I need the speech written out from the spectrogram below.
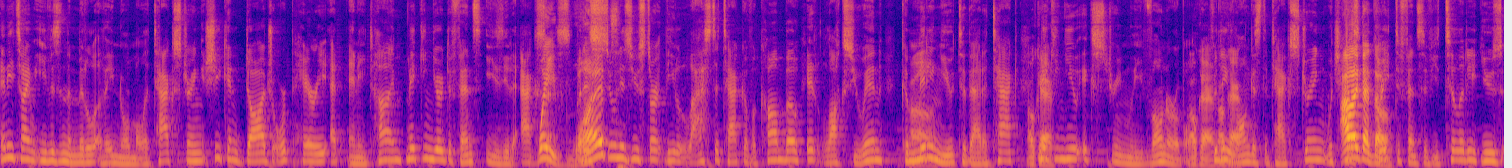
Anytime Eve is in the middle of a normal attack string, she can dodge or parry at any time, making your defense easy to access. Wait, what? But as soon as you start the last attack of a combo, it locks you in, committing uh. you to that attack. Okay. making you extremely vulnerable. Okay, For the okay. longest attack string, which I like that, though. great defensive utility, use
